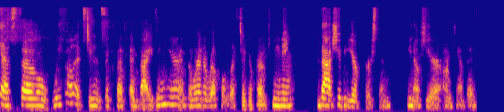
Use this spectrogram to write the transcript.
Yes, so we call it student success advising here. And so we're at a real holistic approach, meaning that should be your person, you know, here on campus.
